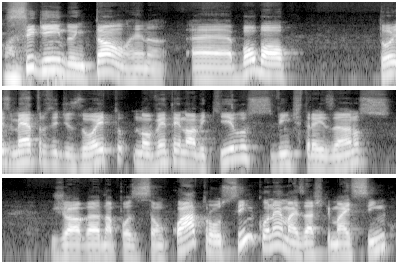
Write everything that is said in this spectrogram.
Vai. Seguindo, então, Renan, é, Bol Ball. 2 metros e 18, 99 quilos, 23 anos joga na posição 4 ou 5, né? Mas acho que mais 5,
